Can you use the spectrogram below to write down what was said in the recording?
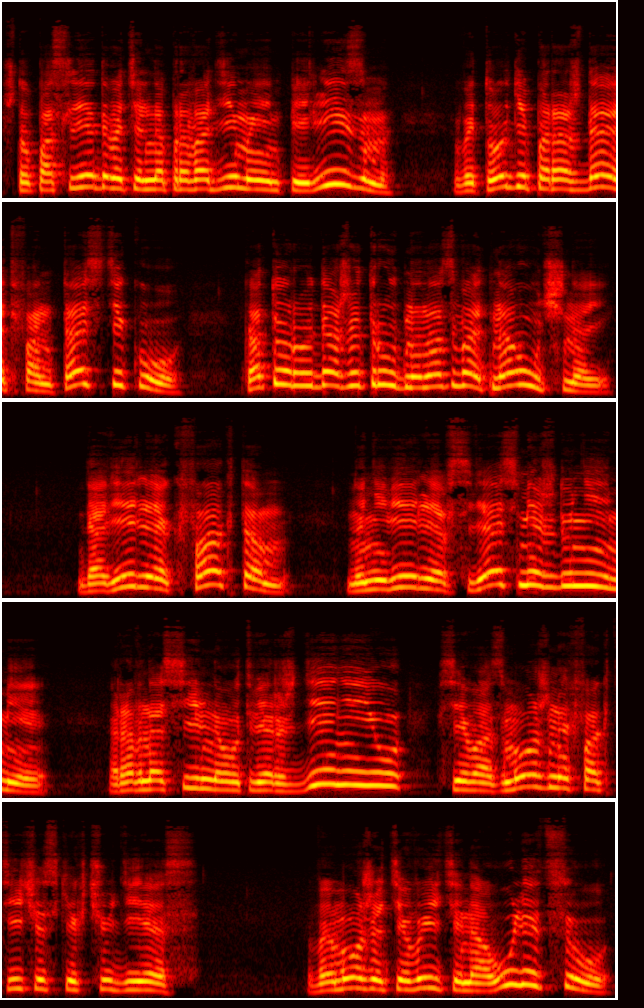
что последовательно проводимый эмпиризм в итоге порождает фантастику, которую даже трудно назвать научной. Доверие к фактам – но неверие в связь между ними равносильно утверждению всевозможных фактических чудес. Вы можете выйти на улицу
